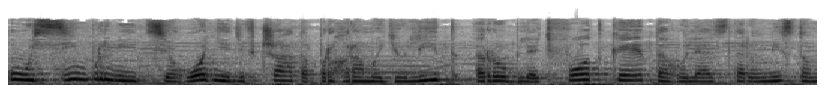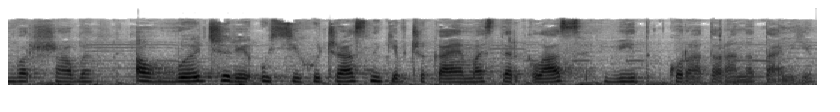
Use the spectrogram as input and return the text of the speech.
усім привіт! Сьогодні дівчата програми Юліт роблять фотки та гулять старим містом Варшави. А ввечері усіх учасників чекає майстер-клас від куратора Наталії.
